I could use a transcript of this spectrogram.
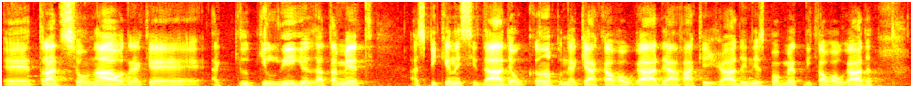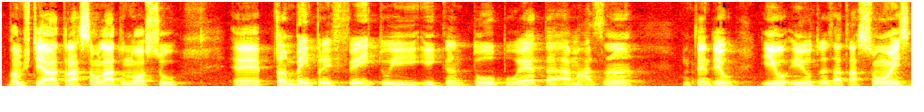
é, tradicional, né, que é aquilo que liga exatamente as pequenas cidades ao campo, né, que é a cavalgada, é a vaquejada, e nesse momento de cavalgada vamos ter a atração lá do nosso é, também prefeito e, e, cantor, poeta Amazã, entendeu? E, e, outras atrações.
